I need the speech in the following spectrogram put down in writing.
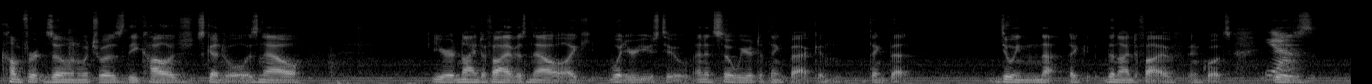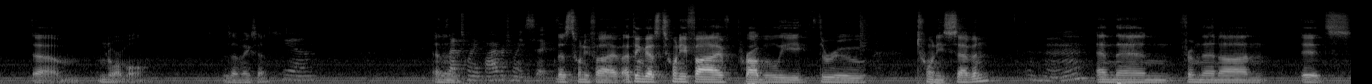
comfort zone, which was the college schedule, is now your nine to five is now like what you're used to, and it's so weird to think back and think that doing that like the nine to five in quotes Yeah. is um, normal. Does that make sense? Yeah. And Is that 25 or 26? that's twenty five. I think that's twenty five probably through twenty seven, mm-hmm. and then from then on, it's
